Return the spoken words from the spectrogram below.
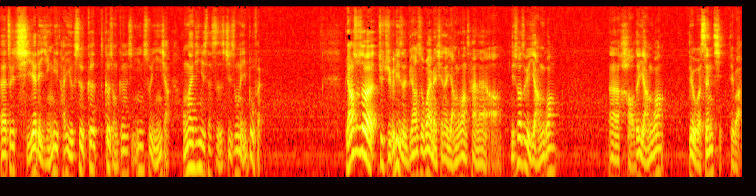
呃，这个企业的盈利它有受各各种各因素影响，宏观经济它只是其中的一部分。比方说说，就举个例子，比方说外面现在阳光灿烂啊，你说这个阳光，呃，好的阳光对我身体，对吧？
